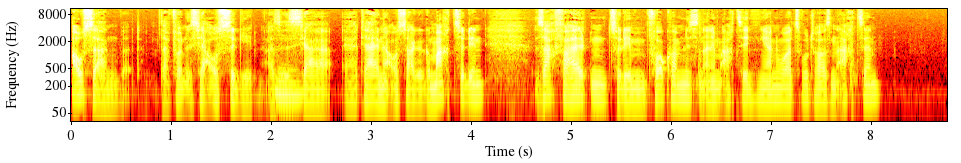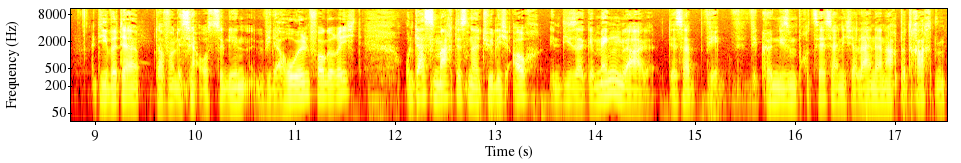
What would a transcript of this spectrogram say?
aussagen wird. Davon ist ja auszugehen. Also es ist ja, er hat ja eine Aussage gemacht zu den Sachverhalten, zu den Vorkommnissen an dem 18. Januar 2018 die wird er, davon ist ja auszugehen, wiederholen vor Gericht. Und das macht es natürlich auch in dieser Gemengenlage. Deshalb, wir, wir können diesen Prozess ja nicht allein danach betrachten,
